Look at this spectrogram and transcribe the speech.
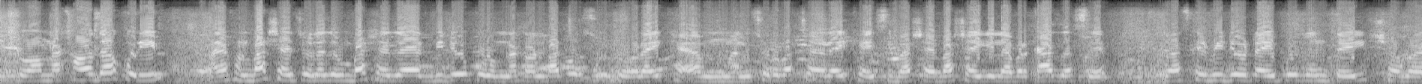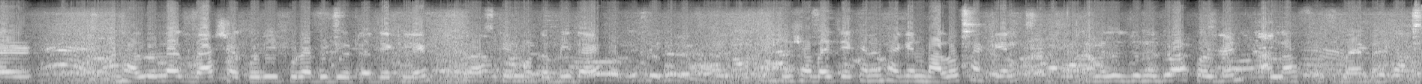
তো আমরা খাওয়া দাওয়া করি। আর এখন বাসায় চলে যাব, বাসায় যাওয়ার ভিডিও করুন না, কারণ বাচ্চা ছোট, ওরাই মানে ছোট বাচ্চারাই খাইছি, বাসায় বাসায় গেলে আবার কাজ আছে। তো আজকের ভিডিওটা এই পর্যন্তই। সবার ভালো লাগবে আশা করি পুরো ভিডিওটা দেখলে। তো আজকের মতো বিদায়। তো সবাই যেখানে থাকেন, ভালো থাকেন। আমাদের জন্য দোয়া করবেন। আল্লাহ হাফেজ বাই বাই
